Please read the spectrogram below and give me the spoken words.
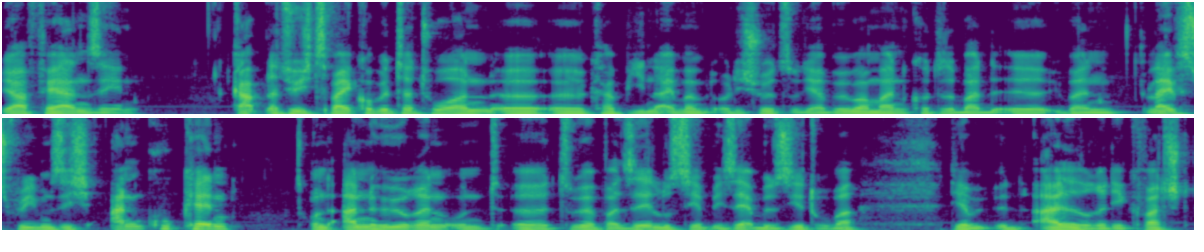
ja, Fernsehen. Gab natürlich zwei Kommentatoren, äh, äh, Kabinen, einmal mit Olli Schulz und Jan Böhmermann, konnte man äh, über einen Livestream sich angucken und anhören und äh, zuhören, war sehr lustig, hab mich sehr amüsiert drüber. Die haben alle drin gequatscht.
